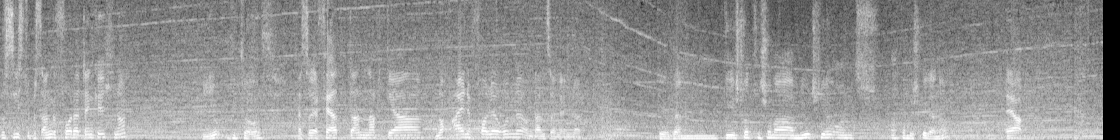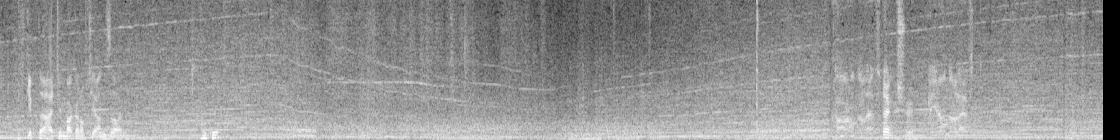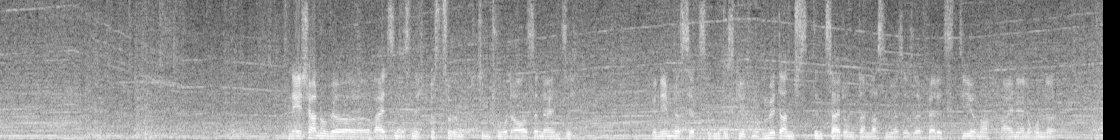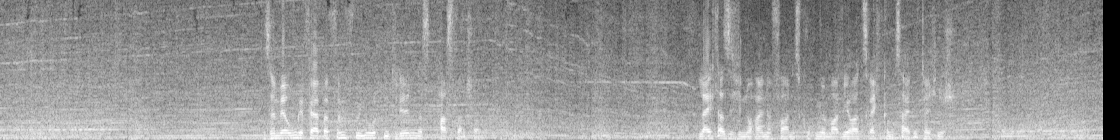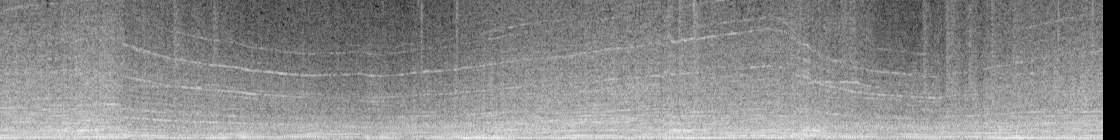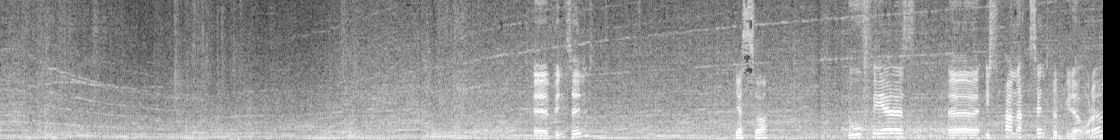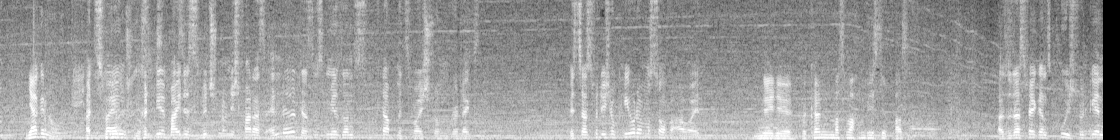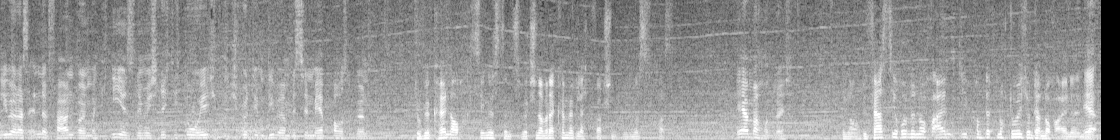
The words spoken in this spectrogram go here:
Du siehst, du bist angefordert, denke ich, ne? Jo, sieht so aus. Also er fährt dann nach der noch eine volle Runde und dann sein Ende. Okay, dann gehe ich trotzdem schon mal mute hier und mach dann bis später, ne? Ja. Ich gebe da halt dem Magger noch die Ansagen. Okay. Car on the left. Dankeschön. Nee, Shanu, wir reizen das nicht bis zum, zum Tod aus in der Hinsicht. Wir nehmen das jetzt so gut es geht noch mit an Stintzeit und dann lassen wir es. Also er fährt jetzt die und noch eine Runde. Da sind wir ungefähr bei fünf Minuten drin, das passt dann schon. Vielleicht lasse ich ihn noch eine fahren, jetzt gucken wir mal, wie er zurechtkommt, zeitentechnisch. Äh, Vincent, Yes, Sir. du fährst äh, ich fahre nach Zentren wieder, oder? Ja, genau. Also wir, können wir beide switchen und ich fahre das Ende? Das ist mir sonst knapp mit zwei Stunden relaxen. Ist das für dich okay oder musst du auf Arbeit? Nee, nee, wir können was machen, wie es dir passt. Also das wäre ganz cool. Ich würde gerne lieber das Ende fahren, weil mein Knie ist nämlich richtig durch und ich würde ihm lieber ein bisschen mehr Pause gönnen. Du, wir können auch Singles dann switchen, aber da können wir gleich quatschen, wie das passt. Ja, machen wir gleich. Genau. Du fährst die Runde noch ein, die komplett noch durch und dann noch eine in Ja. der.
